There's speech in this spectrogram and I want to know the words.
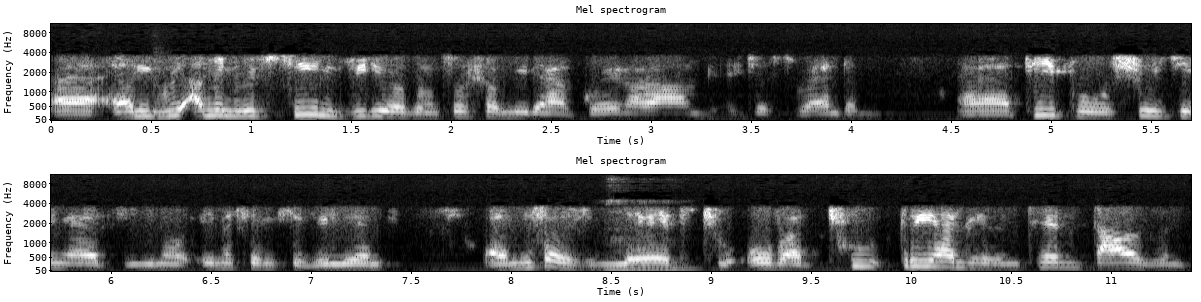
Uh, and we, I mean, we've seen videos on social media going around, just random uh, people shooting at you know innocent civilians, and this has mm. led to over two three hundred and ten thousand.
